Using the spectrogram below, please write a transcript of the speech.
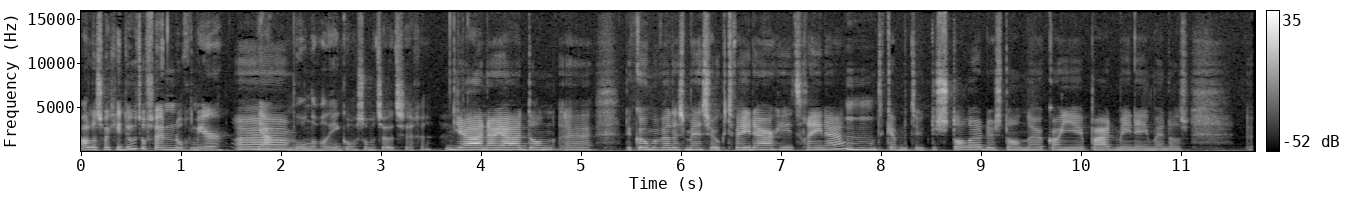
alles wat je doet? Of zijn er nog meer ja, Ehm, bronnen van inkomsten, om het zo te zeggen? Ja, nou ja, dan eh, er komen wel eens mensen ook twee dagen hier trainen. Mhm. Want ik heb natuurlijk de stallen, dus dan eh, kan je je paard meenemen. En dat is, eh,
